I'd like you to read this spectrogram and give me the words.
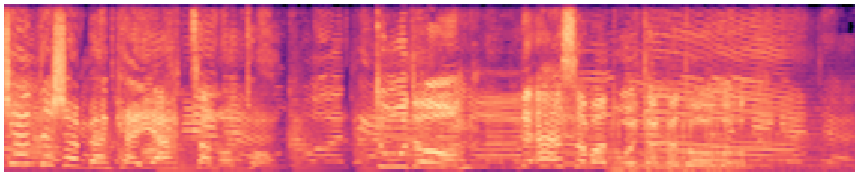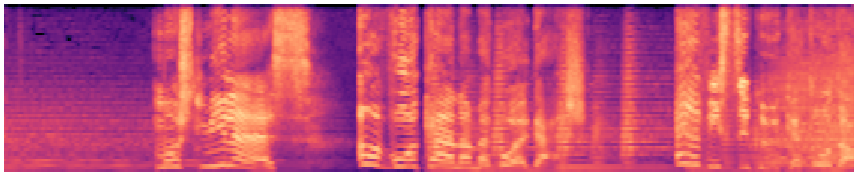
csendesebben kell játszanotok. Tudom, de elszabadultak a dolgok. Most mi lesz? A vulkán a megoldás. Elvisszük őket oda.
